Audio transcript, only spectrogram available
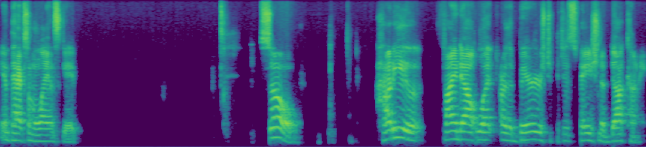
impacts on the landscape. So how do you find out what are the barriers to participation of duck hunting?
